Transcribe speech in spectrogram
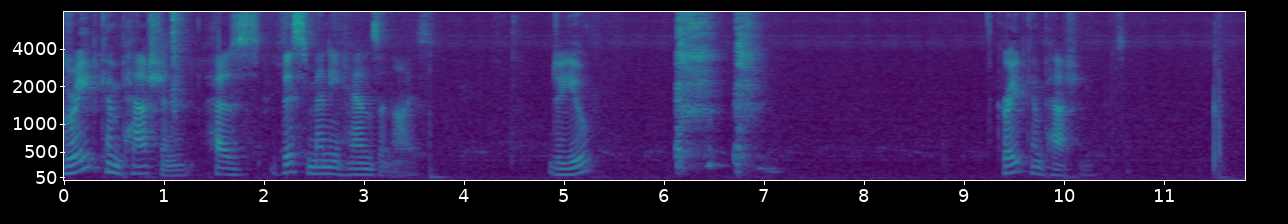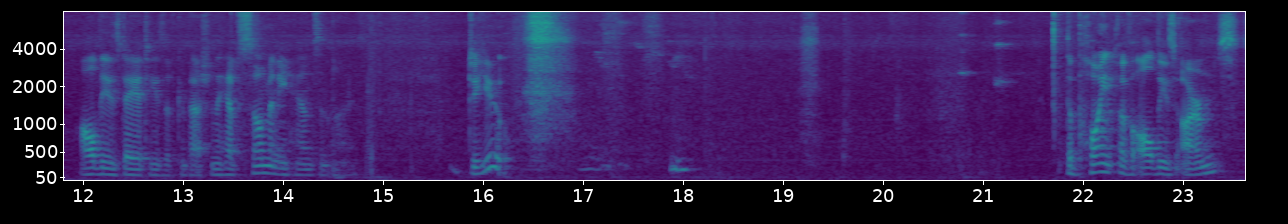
Great compassion has this many hands and eyes. Do you? Great compassion. All these deities of compassion, they have so many hands and eyes. Do you? The point of all these arms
